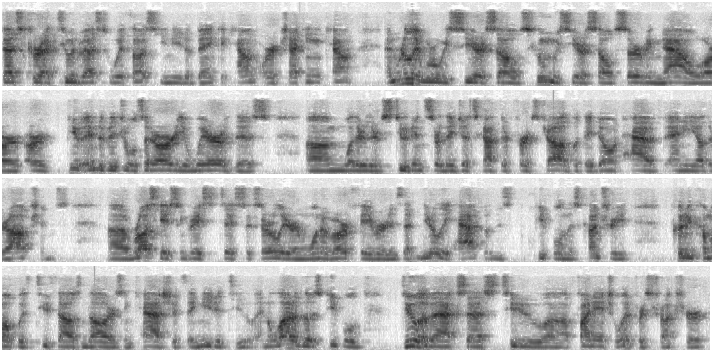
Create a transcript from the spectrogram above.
that's correct. To invest with us, you need a bank account or a checking account. And really, where we see ourselves, whom we see ourselves serving now, are, are individuals that are already aware of this, um, whether they're students or they just got their first job, but they don't have any other options. Uh, Ross gave some great statistics earlier, and one of our favorite is that nearly half of this, people in this country couldn't come up with $2,000 in cash if they needed to. And a lot of those people do have access to uh, financial infrastructure.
